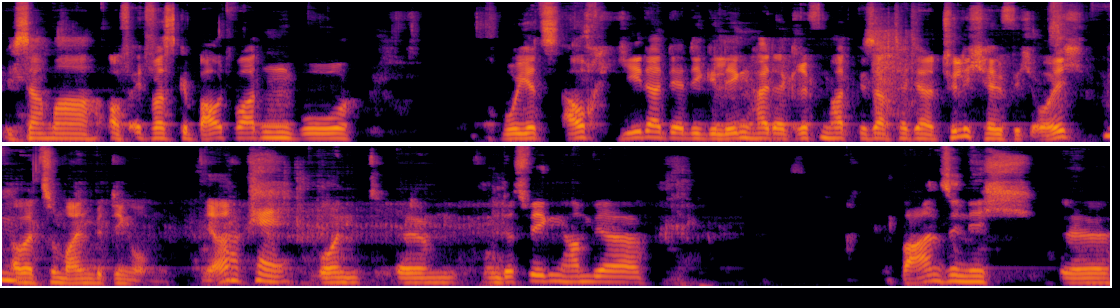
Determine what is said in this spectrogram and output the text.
ich sag mal, auf etwas gebaut worden, wo, wo jetzt auch jeder, der die Gelegenheit ergriffen hat, gesagt hat, ja, natürlich helfe ich euch, Hm. aber zu meinen Bedingungen. Ja. Okay. Und, ähm, und deswegen haben wir wahnsinnig äh,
